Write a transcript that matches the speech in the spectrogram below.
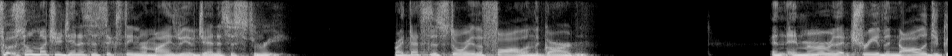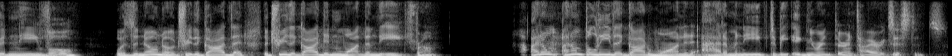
So, so much of Genesis 16 reminds me of Genesis 3, right? That's the story of the fall in the garden. And, and remember that tree of the knowledge of good and evil was the no-no tree, the God that the tree that God didn't want them to eat from. I don't, I don't believe that God wanted Adam and Eve to be ignorant their entire existence.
